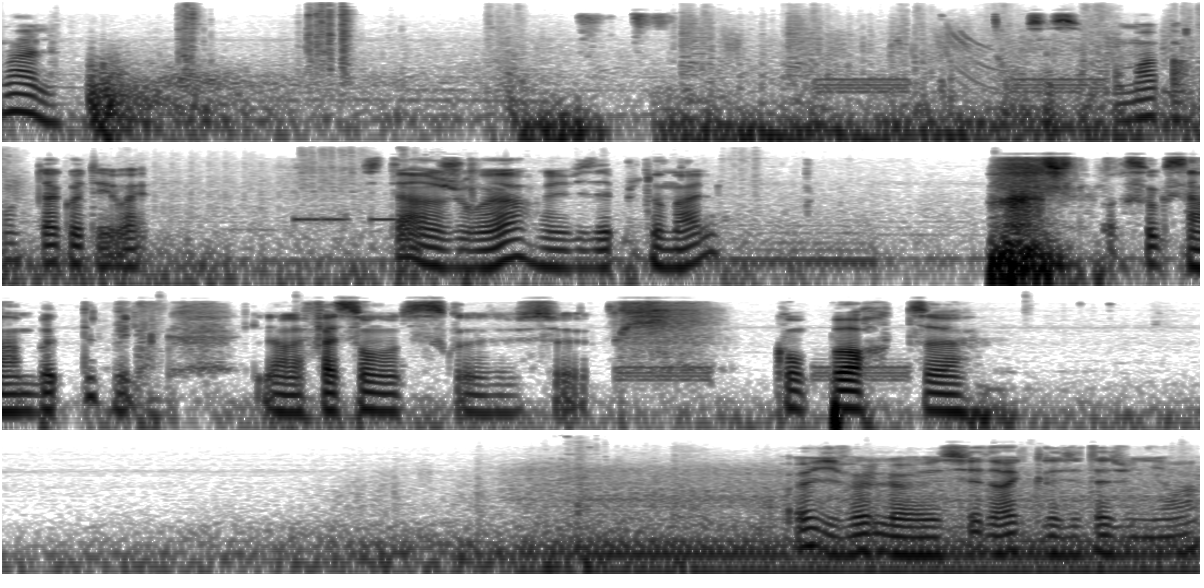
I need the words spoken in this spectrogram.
mal. Ça c'est pour moi par contre à côté, ouais. C'était un joueur, il visait plutôt mal. J'ai l'impression que c'est un bot Dans la façon dont il se, se comporte. Eux, ils veulent euh, essayer direct les États-Unis. Hein.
